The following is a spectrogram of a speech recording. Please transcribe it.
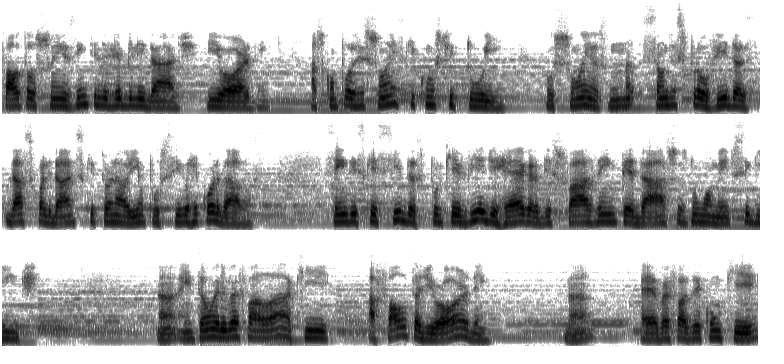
falta aos sonhos inteligibilidade e ordem. As composições que constituem os sonhos são desprovidas das qualidades que tornariam possível recordá-las, sendo esquecidas porque, via de regra, desfazem em pedaços no momento seguinte. Né? Então, ele vai falar que a falta de ordem né, é, vai fazer com que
